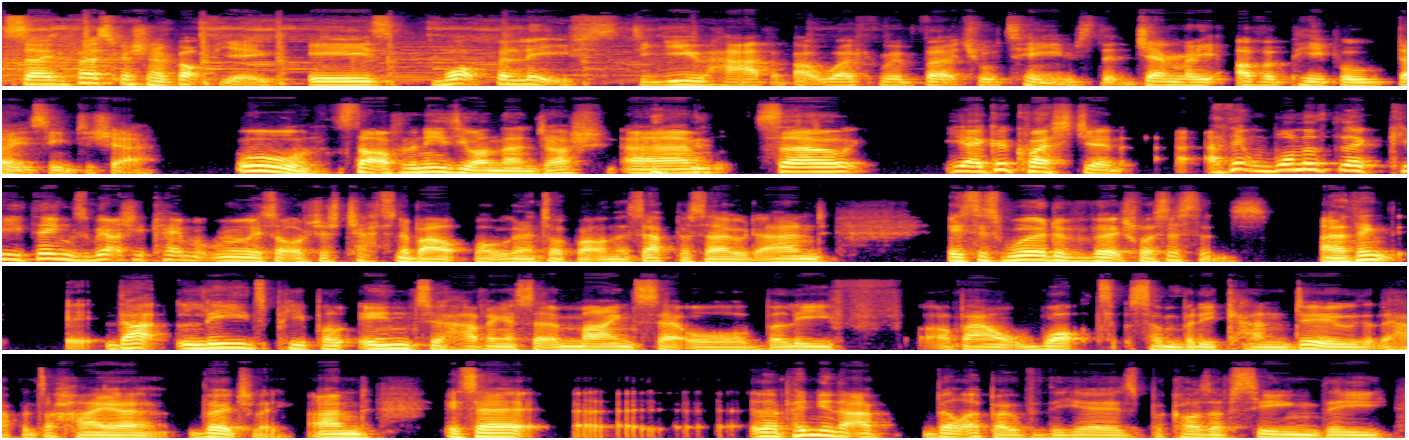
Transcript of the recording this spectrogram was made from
so the first question I've got for you is what beliefs do you have about working with virtual teams that generally other people don't seem to share? Oh, start off with an easy one then, Josh. Um, so yeah, good question. I think one of the key things we actually came up when we were sort of just chatting about what we're going to talk about on this episode, and it's this word of virtual assistants. And I think that leads people into having a certain mindset or belief about what somebody can do that they happen to hire virtually. And it's a, an opinion that I've built up over the years because I've seen the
